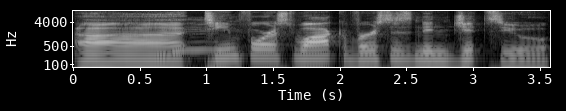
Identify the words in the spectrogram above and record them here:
uh, Team Forest Walk versus Ninjutsu.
